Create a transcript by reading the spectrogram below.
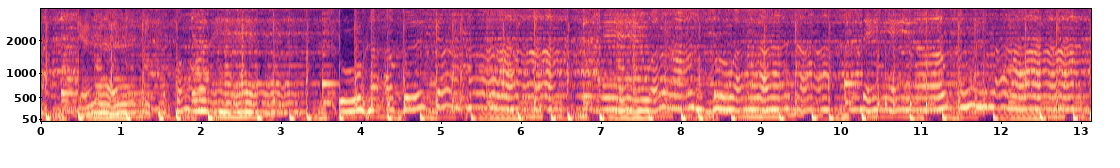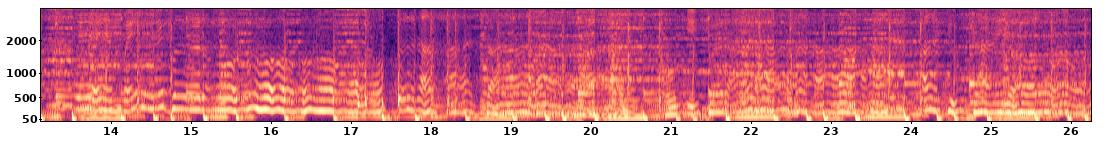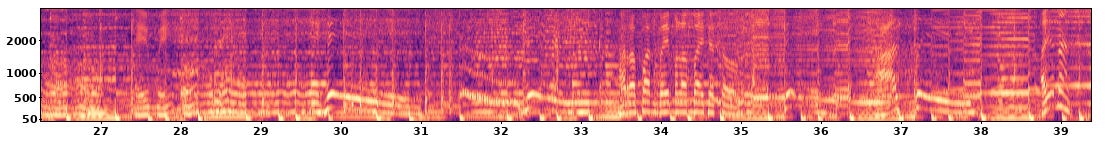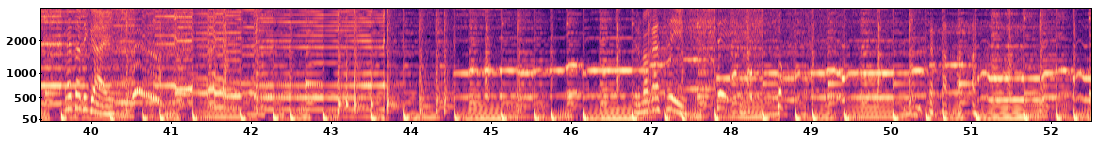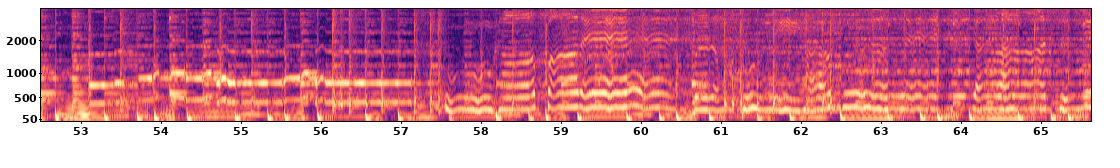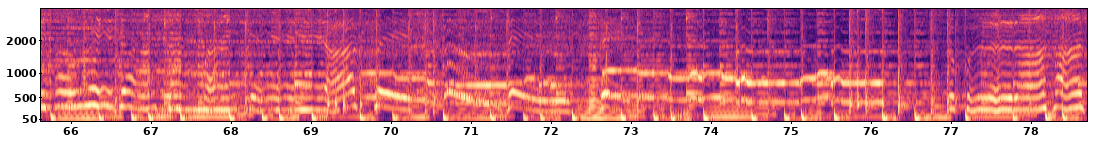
kapore, uha ore. Harapan baik melambai teto. Asik. Ayo Nas, kata di guys. Terima kasih.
